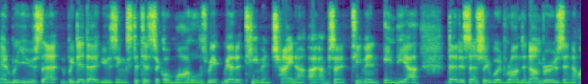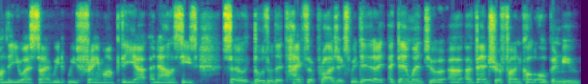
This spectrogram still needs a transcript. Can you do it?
And we use that, we did that using statistical models. We, we had a team in China, I'm sorry, team in India that essentially would run the numbers. And on the US side, we'd, we'd frame up the uh, analyses. So those were the types of projects we did. I, I then went to a, a venture venture fund called OpenView,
